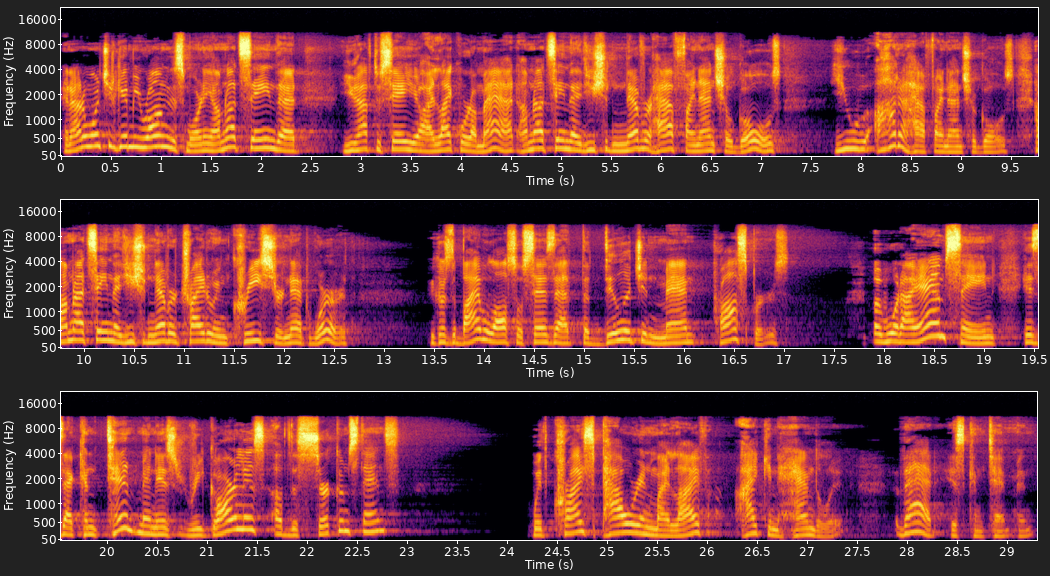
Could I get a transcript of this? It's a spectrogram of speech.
And I don't want you to get me wrong this morning. I'm not saying that you have to say, I like where I'm at. I'm not saying that you should never have financial goals. You ought to have financial goals. I'm not saying that you should never try to increase your net worth because the Bible also says that the diligent man prospers. But what I am saying is that contentment is regardless of the circumstance, with Christ's power in my life, I can handle it. That is contentment.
